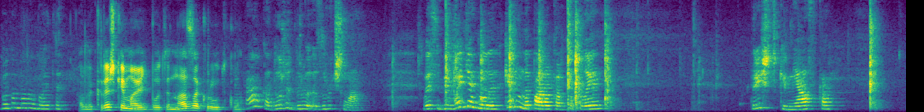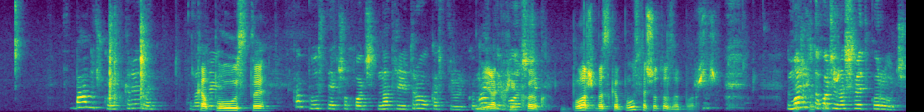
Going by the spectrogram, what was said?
будемо робити. Але кришки мають бути на закрутку. Правка дуже дру- зручна. Ви собі витягнули, кинули пару картоплин, трішечки м'яска, баночку відкрили. На три- Капусти. Капусти, якщо хочете, на 3-літрову кастрюльку. Маєте Як, борщик. борщ без капусти, що то за борщ? Ну, може, хто хоче на швидку руч.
